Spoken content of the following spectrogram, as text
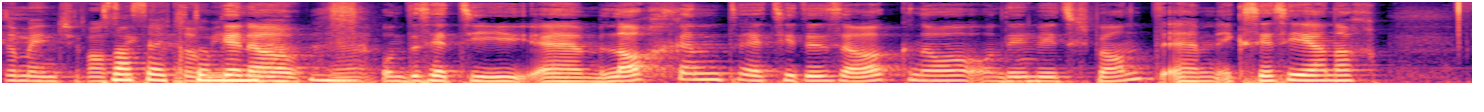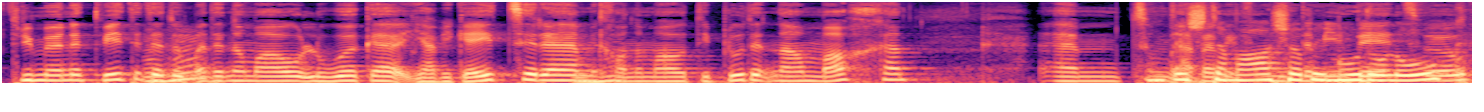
So Menschen, was Vasektomie. Genau. Ja. Und das hat sie ähm, lachend hat sie das angenommen und ich bin jetzt gespannt. Ähm, ich sehe sie ja nach drei Monaten wieder, da Mhm. tut man dann nochmal schauen, ja, wie geht es ihr, man kann nochmal die Blutentnahme machen. Ähm, zum, Und ist der Mann schon beim Urolog?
